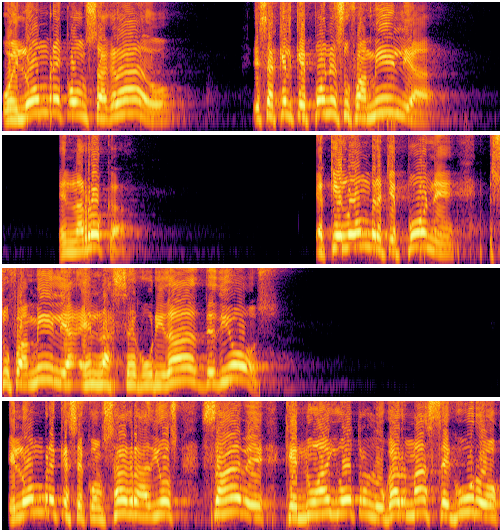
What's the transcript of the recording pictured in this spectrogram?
o el hombre consagrado es aquel que pone su familia en la roca. Aquel hombre que pone su familia en la seguridad de Dios. El hombre que se consagra a Dios sabe que no hay otro lugar más seguro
